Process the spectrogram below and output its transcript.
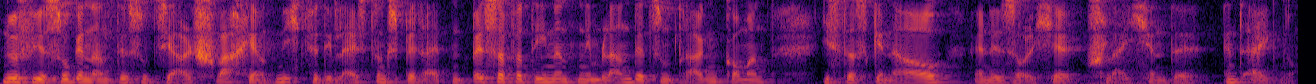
nur für sogenannte sozial Schwache und nicht für die leistungsbereiten, Besserverdienenden im Lande zum Tragen kommen, ist das genau eine solche schleichende Enteignung.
